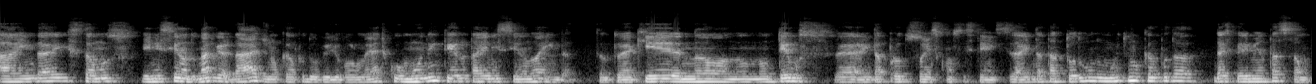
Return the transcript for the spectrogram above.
ainda estamos iniciando. Na verdade, no campo do vídeo volumétrico, o mundo inteiro está iniciando ainda. Tanto é que não, não, não temos é, ainda produções consistentes, ainda está todo mundo muito no campo da, da experimentação.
